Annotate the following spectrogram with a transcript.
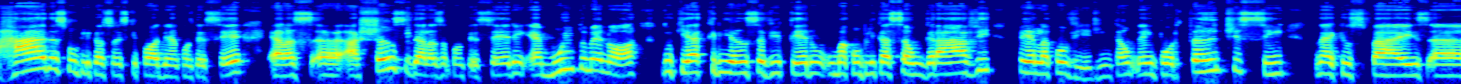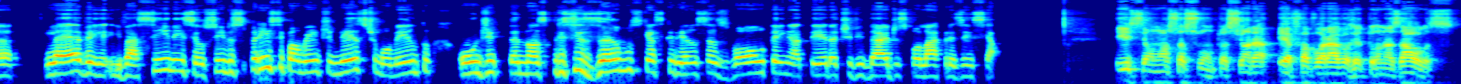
raras complicações que podem acontecer elas, ah, a chance delas acontecerem é muito menor do que a criança vir ter uma complicação grave pela Covid. Então, é importante, sim, né, que os pais uh, levem e vacinem seus filhos, principalmente neste momento onde nós precisamos que as crianças voltem a ter atividade escolar presencial. Esse é o nosso assunto. A senhora é favorável ao retorno às aulas?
